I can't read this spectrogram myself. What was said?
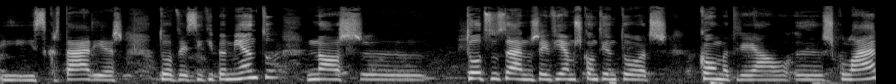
e secretárias, todo esse equipamento. Nós, uh, todos os anos, enviamos contentores com material uh, escolar.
